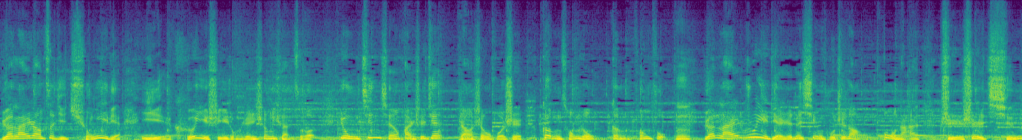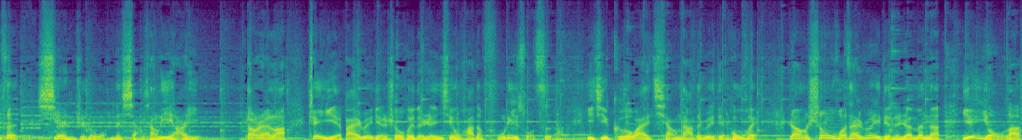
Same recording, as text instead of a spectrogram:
原来让自己穷一点也可以是一种人生选择，用金钱换时间，让生活是更从容、更丰富。嗯，原来瑞典人的幸福之道不难，只是勤奋限制了我们的想象力而已。当然了，这也拜瑞典社会的人性化的福利所赐啊，以及格外强大的瑞典工会，让生活在瑞典的人们呢，也有了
